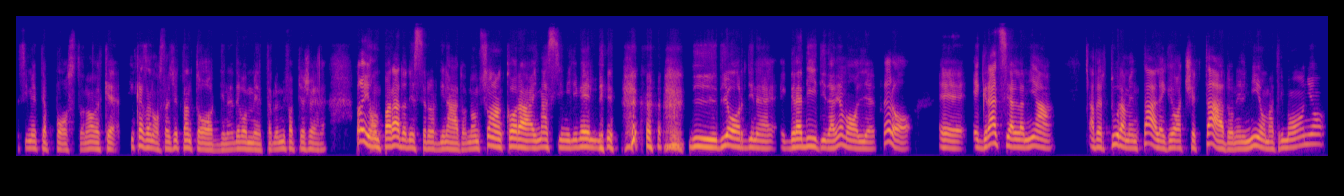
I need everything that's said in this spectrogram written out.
si mette a posto, no? Perché in casa nostra c'è tanto ordine, devo ammetterlo, mi fa piacere. Però io ho imparato ad essere ordinato, non sono ancora ai massimi livelli di, di, ordine graditi da mia moglie, però eh, è grazie alla mia apertura mentale che ho accettato nel mio matrimonio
